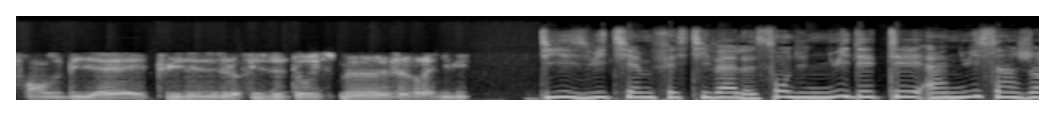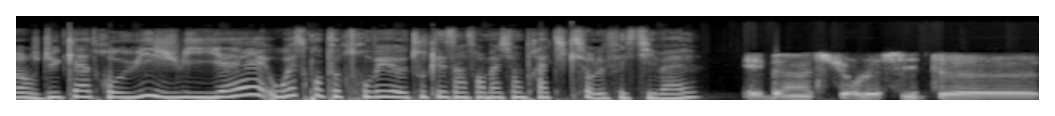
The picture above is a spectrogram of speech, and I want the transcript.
France Billet, et puis l'Office de tourisme Gevrey Nuit. 18e festival Son d'une nuit d'été à Nuit Saint-Georges du 4 au 8 juillet. Où est-ce qu'on peut retrouver toutes les informations pratiques sur le festival? Eh ben sur le site euh,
